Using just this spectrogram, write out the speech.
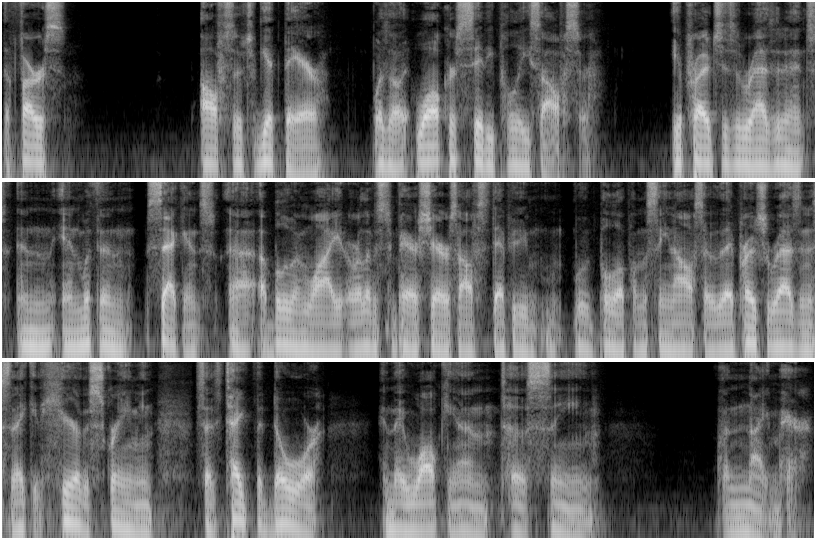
the first officer to get there was a Walker City police officer. He approaches the residence, and, and within seconds, uh, a blue and white or Livingston Parish Sheriff's Office deputy would pull up on the scene also. They approach the residence, they could hear the screaming. Says, take the door, and they walk in to a scene of a nightmare.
